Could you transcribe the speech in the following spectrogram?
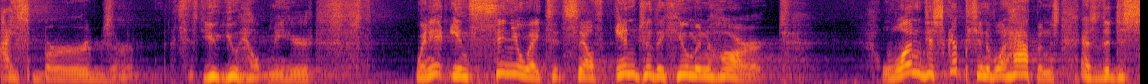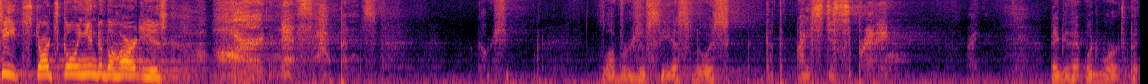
icebergs or just you, you help me here. When it insinuates itself into the human heart, one description of what happens as the deceit starts going into the heart is hardness happens. Of course, you lovers of C.S. Lewis got the ice just spreading. Maybe that would work, but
